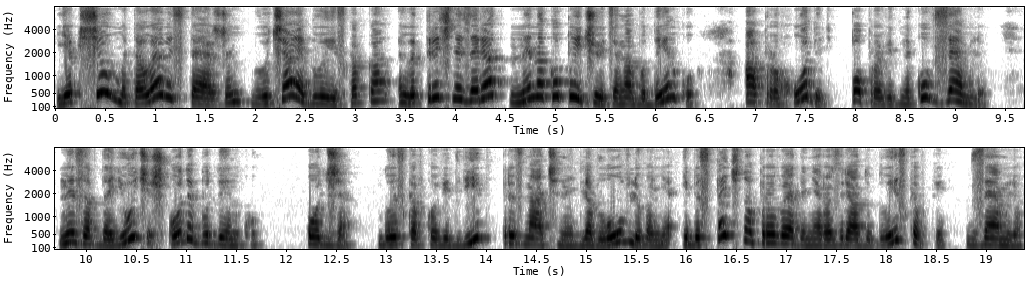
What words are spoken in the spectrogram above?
Якщо в металевий стержень влучає блискавка, електричний заряд не накопичується на будинку, а проходить по провіднику в землю, не завдаючи шкоди будинку. Отже, блискавковідвід призначений для вловлювання і безпечного проведення розряду блискавки в землю.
